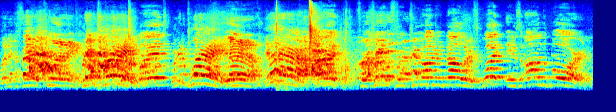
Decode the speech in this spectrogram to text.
what did you say? Play. We're gonna play! Play? We're gonna play! Yeah. Yeah! All right, for two, for two hundred dollars, what is on the board?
